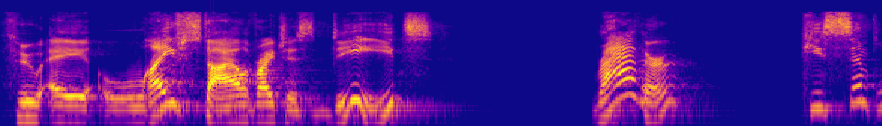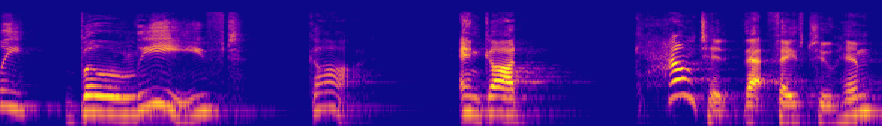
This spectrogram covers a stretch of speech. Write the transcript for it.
through a lifestyle of righteous deeds. Rather, he simply believed God. And God counted that faith to him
